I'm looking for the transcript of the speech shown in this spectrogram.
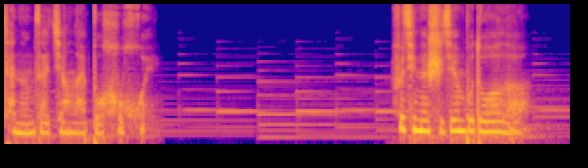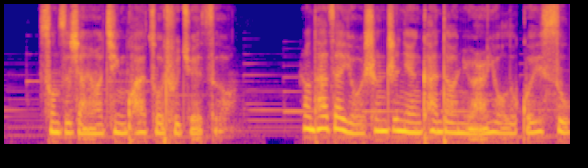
才能在将来不后悔。父亲的时间不多了，松子想要尽快做出抉择，让他在有生之年看到女儿有了归宿。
